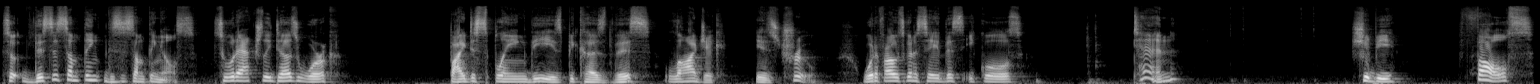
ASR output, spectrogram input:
So this is something, this is something else. So it actually does work by displaying these because this logic is true. What if I was going to say this equals 10 should be false.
